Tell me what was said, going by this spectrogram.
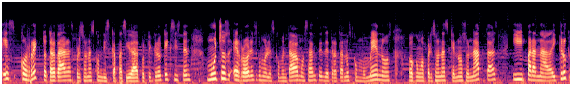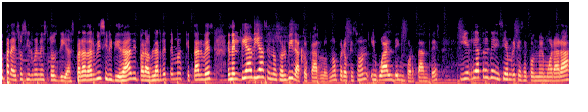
es correcto tratar a las personas con discapacidad, porque creo que existen muchos errores, como les comentábamos antes, de tratarlos como menos o como personas que no son aptas y para nada. Y creo que para eso sirven estos días, para dar visibilidad y para hablar de temas que tal vez en el día a día se nos olvida tocarlos, ¿no? Pero que son igual de importantes y el día 3 de diciembre, que se conmemorará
